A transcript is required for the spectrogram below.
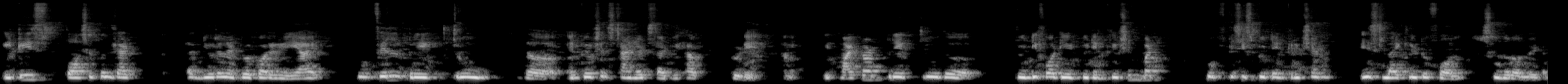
it is possible that a neural network or an AI will break through the standards that we have today. I mean, it might not break through the 2048 bit encryption, but 56 bit encryption is likely to fall sooner or later.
